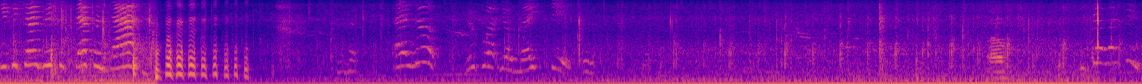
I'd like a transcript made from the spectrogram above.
You can show Mr. Stefan that. Hey, look. Look what your mate did. um, You get like this.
